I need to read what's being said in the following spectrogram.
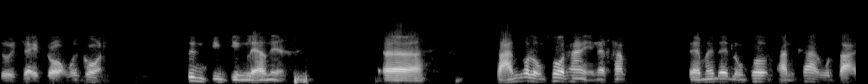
โดยใจตรองไว้ก่อน ซึ่งจริง ๆแล้วเนี่ยศาลก็ลงโทษให้นะครับ แต่ไม่ได้ลงโทษฐานฆ่าคนตาย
